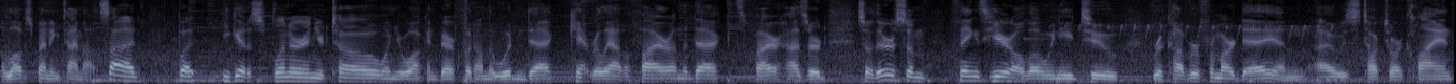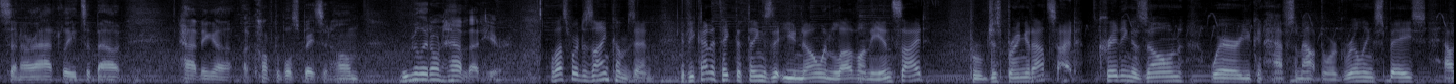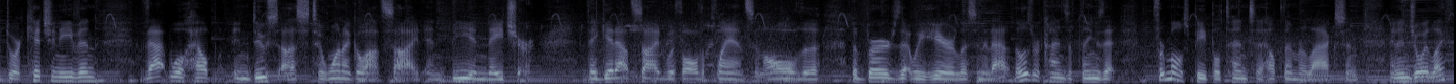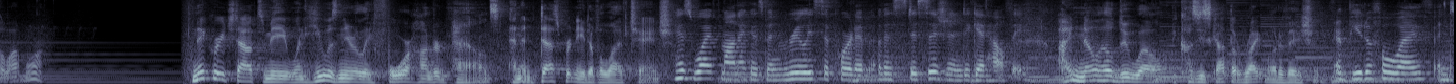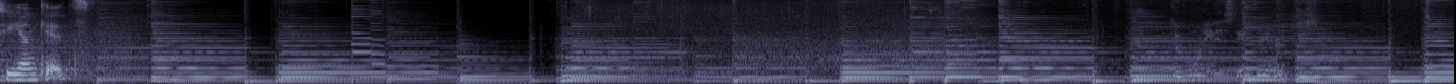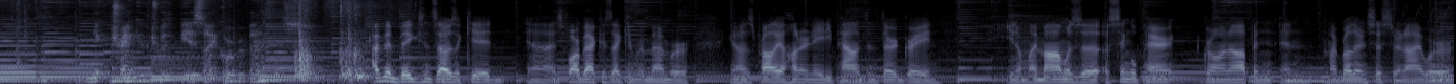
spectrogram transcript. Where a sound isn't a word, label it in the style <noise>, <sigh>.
I love spending time outside, but you get a splinter in your toe when you're walking barefoot on the wooden deck. Can't really have a fire on the deck, it's a fire hazard. So, there are some things here, although we need to recover from our day. And I always talk to our clients and our athletes about having a, a comfortable space at home. We really don't have that here. Well, that's where design comes in. If you kind of take the things that you know and love on the inside, just bring it outside. Creating a zone where you can have some outdoor grilling space, outdoor kitchen even, that will help induce us to want to go outside and be in nature. They get outside with all the plants and all the, the birds that we hear, listen to that. Those are kinds of things that, for most people, tend to help them relax and, and enjoy life a lot more. Nick reached out to me when he was nearly 400 pounds and in desperate need of a life change. His wife, Monica, has been really supportive of his decision to get healthy. I know he'll do well because he's got the right motivation. A beautiful wife and two young kids. Been big since I was a kid, uh, as far back as I can remember. You know, I was probably 180 pounds in third grade. You know, my mom was a, a single parent growing up, and, and my brother and sister and I were,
